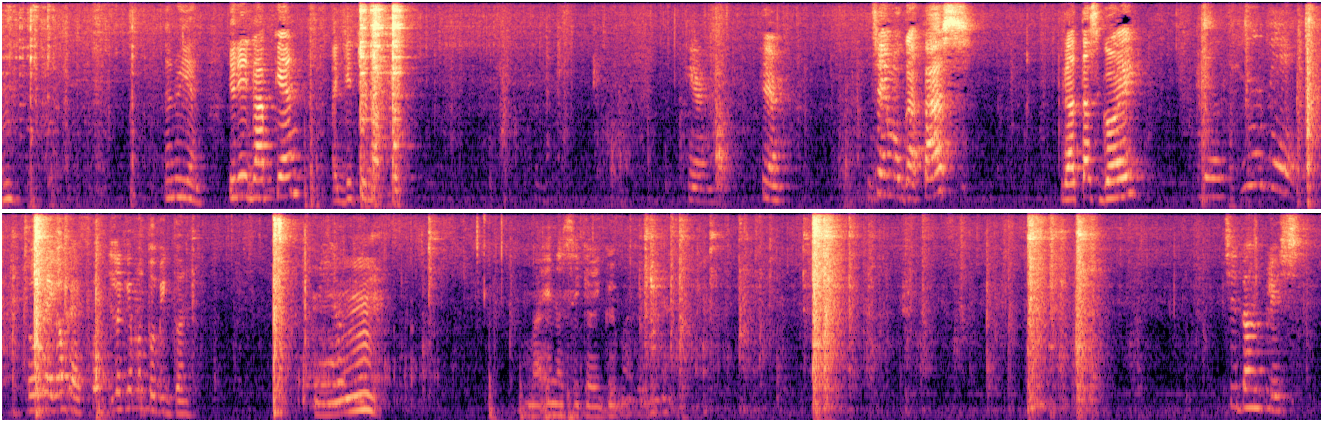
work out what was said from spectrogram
Mm. Ano yan? You need napkin? I get you napkin. Here. Here. Sa'yo mo gatas? Gatas, Goy? Tubig. Tubig, okay. Put, ilagay mo tubig doon. Mm. Kumain na si Goy. Goy. Sit down, please.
